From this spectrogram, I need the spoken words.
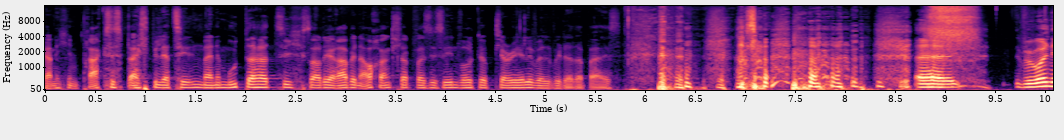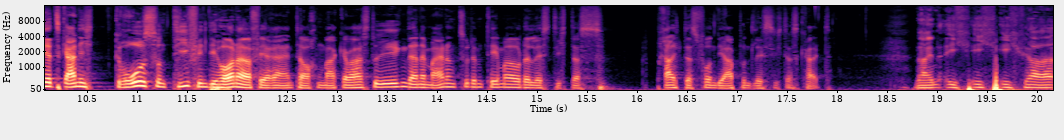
kann ich ein Praxisbeispiel erzählen. Meine Mutter hat sich Saudi-Arabien auch angeschaut, weil sie sehen wollte, ob Clary Elliwell wieder dabei ist. also, äh, wir wollen jetzt gar nicht groß und tief in die Horner-Affäre eintauchen, Marc, aber hast du irgendeine Meinung zu dem Thema oder lässt dich das, prallt das von dir ab und lässt sich das kalt? Nein, ich, ich, ich äh,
